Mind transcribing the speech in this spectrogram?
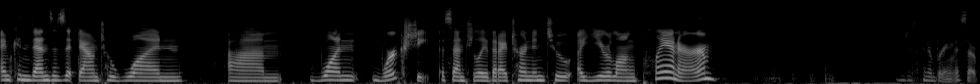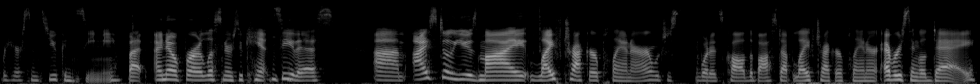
and condenses it down to one um, one worksheet essentially that I turned into a year long planner. I'm just going to bring this over here since you can see me, but I know for our listeners who can't see this, um, I still use my life tracker planner, which is what it's called, the Bossed Up Life Tracker Planner, every single day.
